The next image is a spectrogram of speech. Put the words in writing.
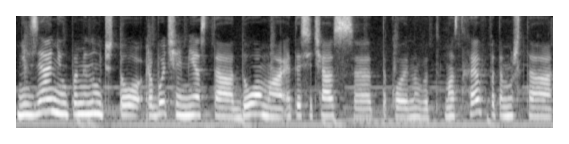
Нельзя не упомянуть, что рабочее место дома это сейчас э, такой, ну вот, must-have, потому что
